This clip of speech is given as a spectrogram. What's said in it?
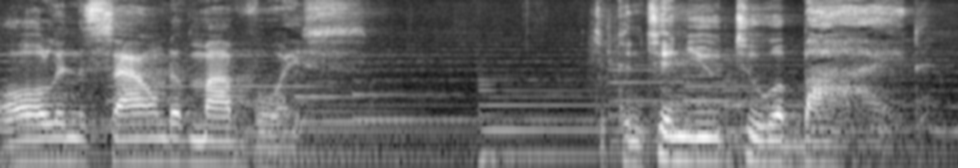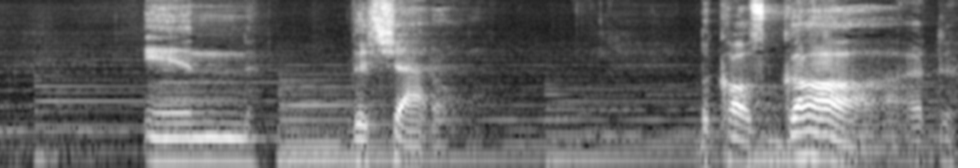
all in the sound of my voice, to continue to abide in the shadow. because God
